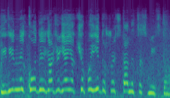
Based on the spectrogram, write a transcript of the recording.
І він нікуди каже, я якщо поїду, щось станеться з містом.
